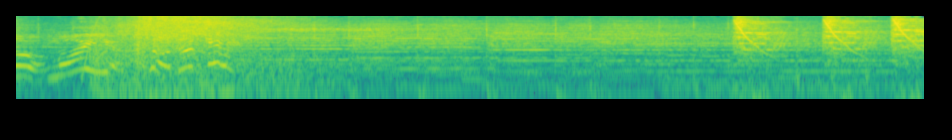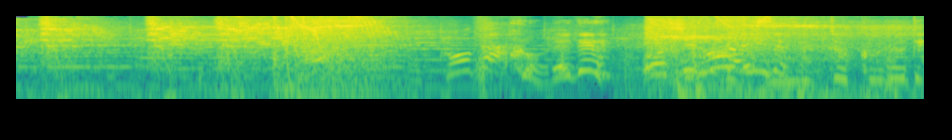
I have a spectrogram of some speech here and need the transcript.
思いを届け。これでおしまいです。ところで。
